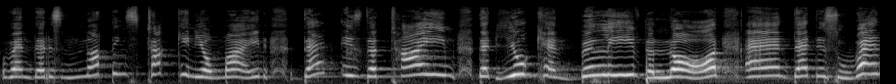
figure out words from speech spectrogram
When there is nothing stuck in your mind, that is the time that you can believe the Lord, and that is when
